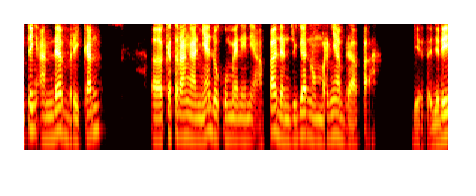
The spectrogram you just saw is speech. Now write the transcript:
penting Anda berikan uh, keterangannya dokumen ini apa dan juga nomornya berapa. Gitu. Jadi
